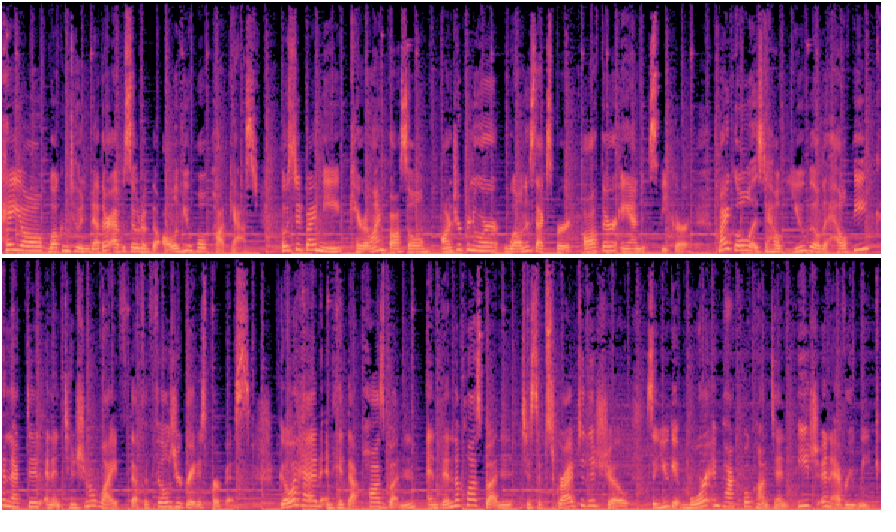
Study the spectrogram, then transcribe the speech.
Hey, y'all, welcome to another episode of the All of You Whole podcast, hosted by me, Caroline Fausel, entrepreneur, wellness expert, author, and speaker. My goal is to help you build a healthy, connected, and intentional life that fulfills your greatest purpose. Go ahead and hit that pause button and then the plus button to subscribe to this show so you get more impactful content each and every week.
